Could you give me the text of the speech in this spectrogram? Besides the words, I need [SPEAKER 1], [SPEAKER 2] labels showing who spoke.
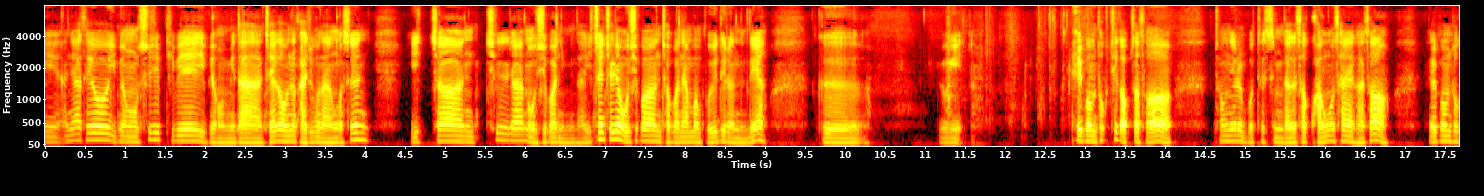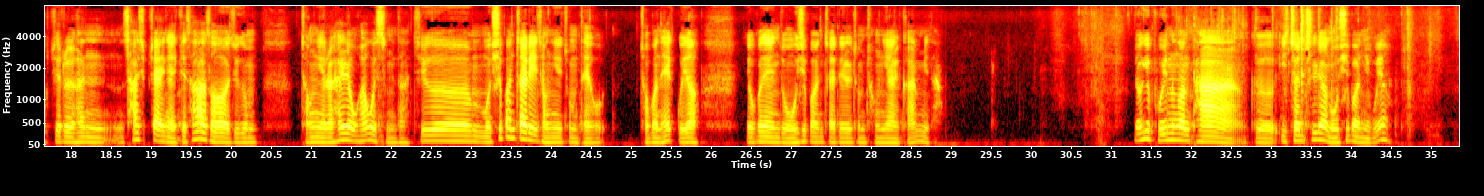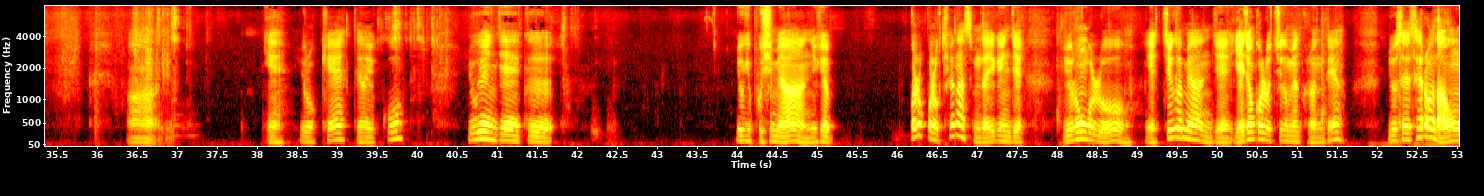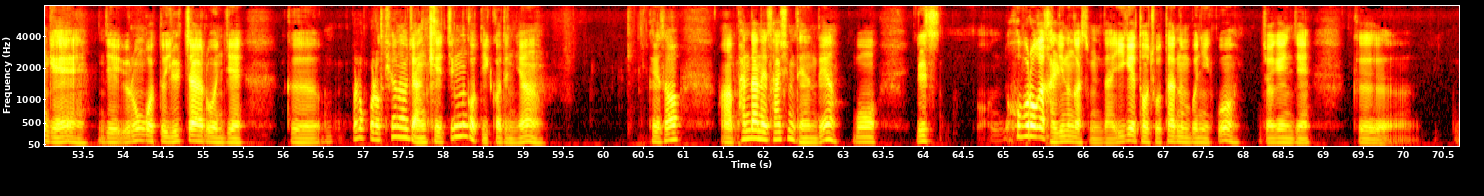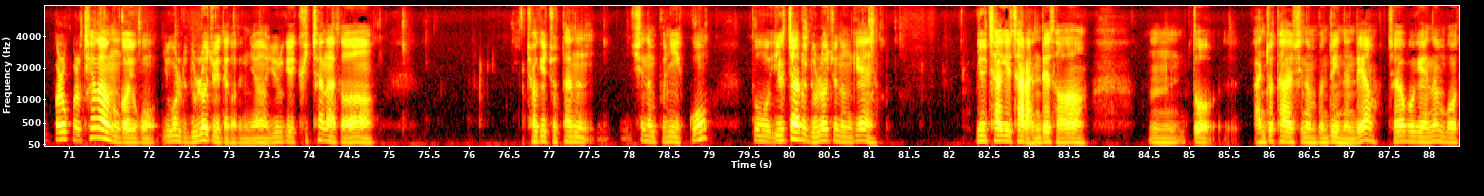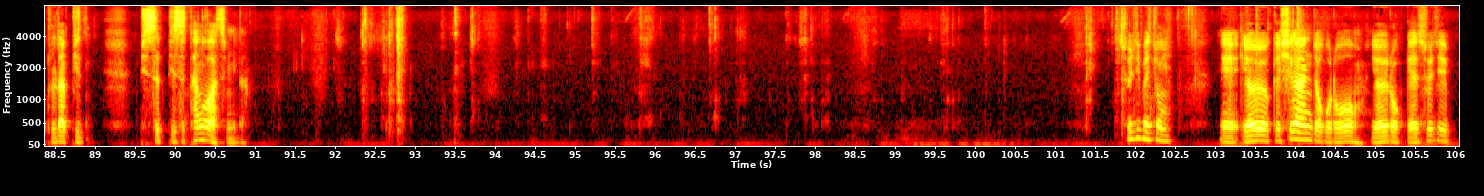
[SPEAKER 1] 예, 안녕하세요. 이병호 수집TV의 이병호입니다. 제가 오늘 가지고 나온 것은 2007년 50원입니다. 2007년 50원 저번에 한번 보여드렸는데요. 그, 여기, 앨범 속지가 없어서 정리를 못했습니다. 그래서 광우사에 가서 앨범 속지를 한 40장인가 이렇게 사와서 지금 정리를 하려고 하고 있습니다. 지금 뭐 10원짜리 정리 좀 되고, 저번에 했고요. 이번엔 좀 50원짜리를 좀 정리할까 합니다. 여기 보이는 건 다 그 2007년 50원이고요. 어, 예, 이렇게 되어 있고, 요게 이제 그, 여기 보시면 이게 볼록볼록 튀어나왔습니다. 이게 이제 이런 걸로 예, 찍으면 이제 예전 걸로 찍으면 그런데요. 요새 새로 나온 게 이제 이런 것도 일자로 이제 그 볼록볼록 튀어나오지 않게 찍는 것도 있거든요. 그래서 어, 판단해서 하시면 되는데요. 뭐 일, 호불호가 갈리는 것 같습니다. 이게 더 좋다는 분이 있고 저게 이제 그 볼록볼록 튀어나오는 거 이거 이걸로 눌러줘야 되거든요. 이렇게 귀찮아서 저게 좋다는 시는 분이 있고 또 일자로 눌러주는 게 밀착이 잘 안 돼서 음, 또 안 좋다 하시는 분도 있는데요. 제가 보기에는 뭐 둘 다 비슷비슷한 것 같습니다. 수집에 좀 예, 여유롭게 시간적으로 여유롭게 수집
